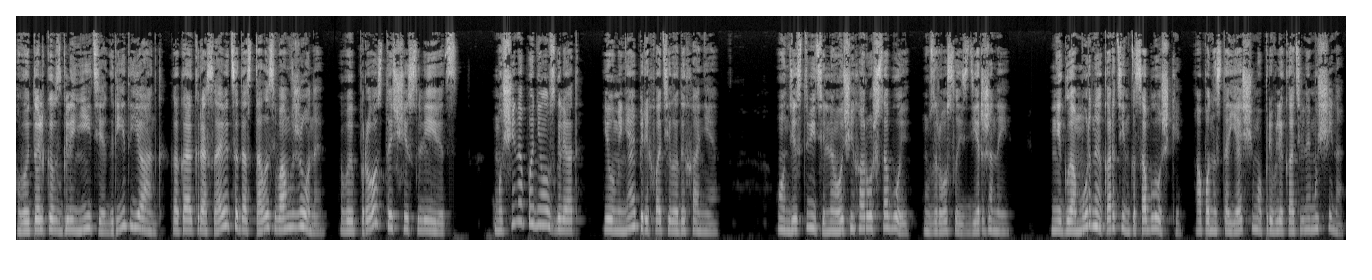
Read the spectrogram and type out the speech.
«Вы только взгляните, Грид Янг, какая красавица досталась вам в жены. Вы просто счастливец!» Мужчина поднял взгляд, и у меня перехватило дыхание. Он действительно очень хорош собой, взрослый, сдержанный. Не гламурная картинка с обложки, а по-настоящему привлекательный мужчина.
